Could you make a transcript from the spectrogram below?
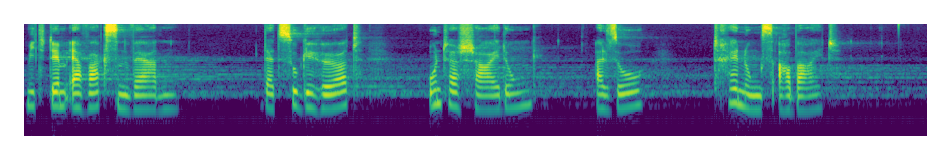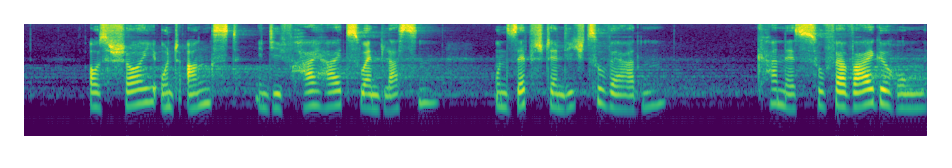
mit dem Erwachsenwerden. Dazu gehört Unterscheidung, also Trennungsarbeit. Aus Scheu und Angst in die Freiheit zu entlassen und selbstständig zu werden, kann es zu Verweigerung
